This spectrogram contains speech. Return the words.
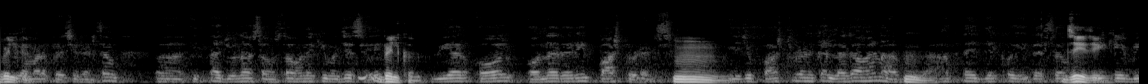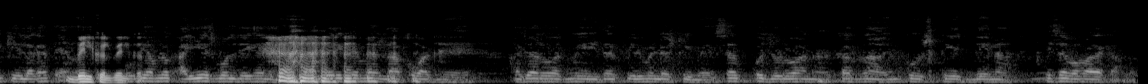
बिल्कुल। हमारा प्रेसिडेंट सब इतना जुना संस्था होने की वजह से बिल्कुल। We are all honorary pass students हम्म। ये जो पास स्टूडेंट का लगा हुआ है ना आपने देखो इधर सब जी, जी। बीके बीके लगाते हैं। बिल्कुल बिल्कुल। हम लोग आईएएस बोल देंगे। अमेरिका में लाखों आदमी है हज़ारों आदमी इधर फ़िल्म इंडस्ट्री में। सबको जुड़वाना करना इनको स्टेज देना ये सब हमारा काम है।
